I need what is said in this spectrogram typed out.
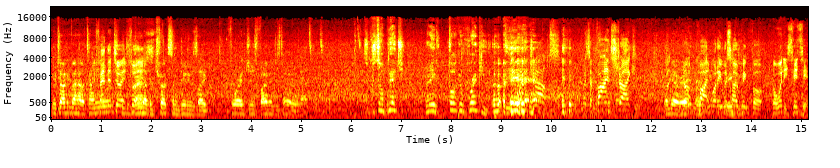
We were talking about how tiny Defended was. to it just ran up first. and trucked some dude who's like four inches, five inches taller than. That's what's up. He's What's up, bitch? My name's fucking Ricky. With a chance. It's a fine strike, but not quite what he was hoping for. But when he's hitting,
